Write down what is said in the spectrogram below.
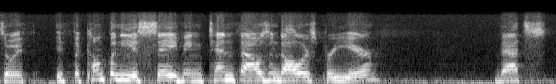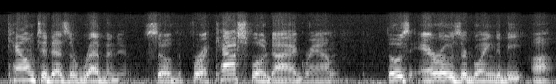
So if, if the company is saving $10,000 per year, that's counted as a revenue. So the, for a cash flow diagram, those arrows are going to be up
